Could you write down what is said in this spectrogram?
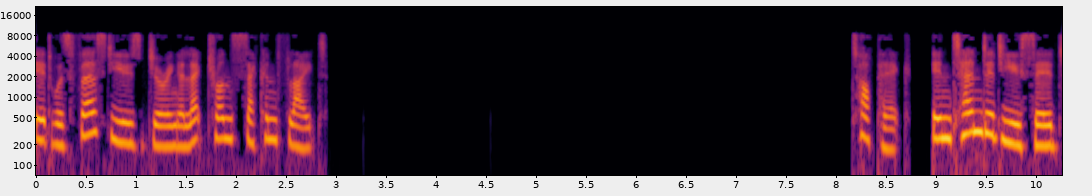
It was first used during Electron's second flight. Topic: Intended usage.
